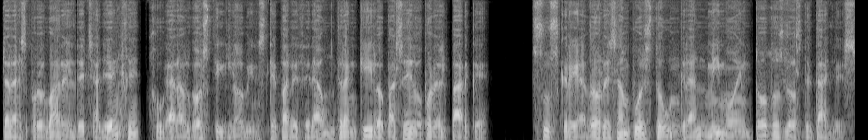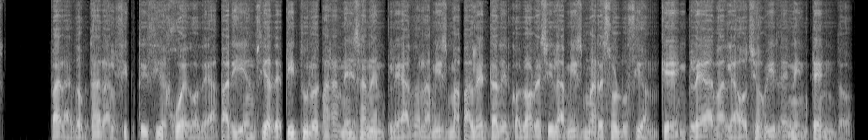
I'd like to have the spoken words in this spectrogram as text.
Tras probar el The Challenge, jugar al Ghosty Globins te parecerá un tranquilo paseo por el parque. Sus creadores han puesto un gran mimo en todos los detalles. Para adoptar al ficticio juego de apariencia de título para NES han empleado la misma paleta de colores y la misma resolución que empleaba la 8-bit de Nintendo.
